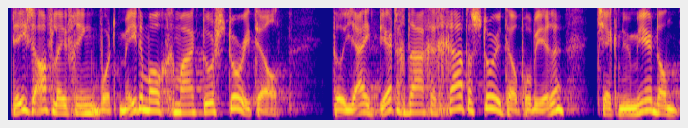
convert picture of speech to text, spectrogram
Deze aflevering wordt mede mogelijk gemaakt door Storytel. Wil jij 30 dagen gratis Storytel proberen? Check nu meer dan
